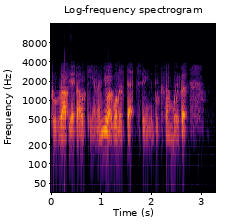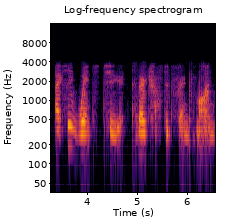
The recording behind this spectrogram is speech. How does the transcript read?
called Rabia Balkhi, and I knew I wanted that to be in the book somewhere. But I actually went to a very trusted friend of mine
